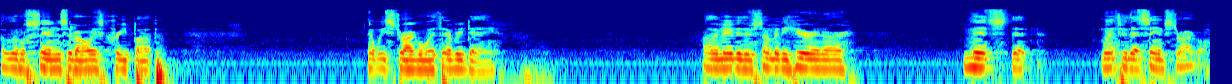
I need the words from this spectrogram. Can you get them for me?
The little sins that always creep up that we struggle with every day. Father, maybe there's somebody here in our midst that went through that same struggle.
